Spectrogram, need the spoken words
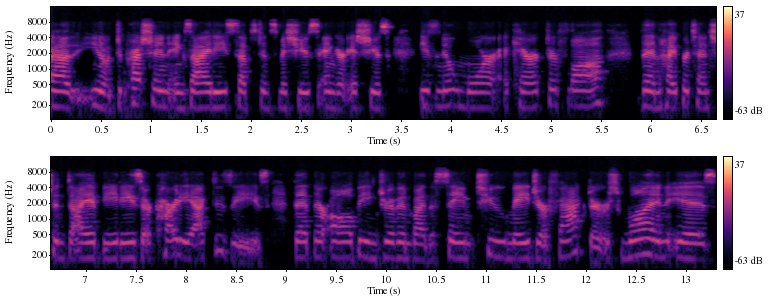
uh, you know depression anxiety substance misuse anger issues is no more a character flaw than hypertension diabetes or cardiac disease that they're all being driven by the same two major factors one is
